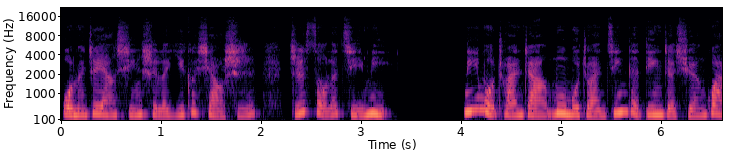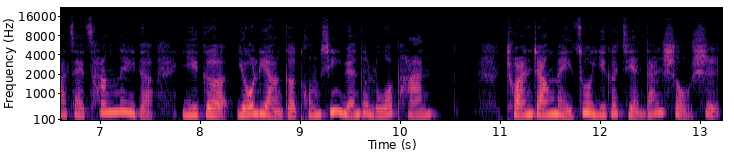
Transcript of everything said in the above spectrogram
我们这样行驶了一个小时，只走了几米。尼莫船长目不转睛地盯着悬挂在舱内的一个有两个同心圆的罗盘。船长每做一个简单手势，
